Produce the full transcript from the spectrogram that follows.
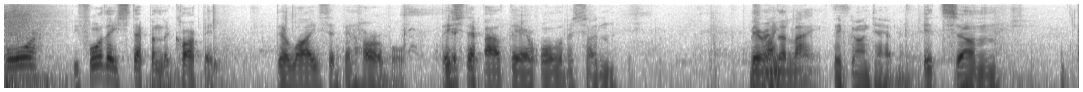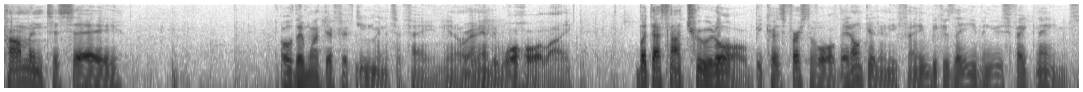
before, before they step on the carpet, their lives have been horrible. They step out there, all of a sudden, They're in the light. they've gone to heaven. It's um, common to say, oh, they want their 15 minutes of fame, you know, Right. the Andy Warhol line. But that's not true at all because, first of all, they don't get any fame because they even use fake names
